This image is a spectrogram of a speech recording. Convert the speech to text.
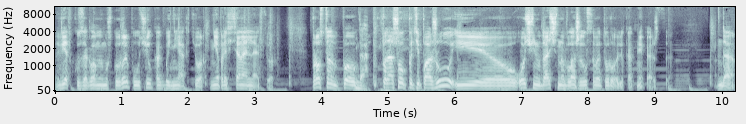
ветку за главную мужскую роль получил как бы не актер, не профессиональный актер. Просто да. подошел по типажу и э, очень удачно вложился в эту роль, как мне кажется. Да.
